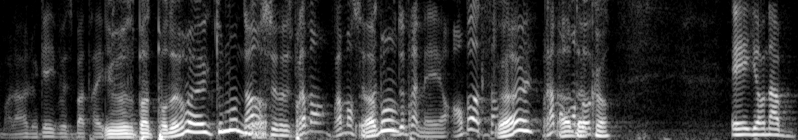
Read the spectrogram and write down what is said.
Voilà, le gars il veut se battre avec. Il tout le veut se battre pour de vrai avec tout le monde Non, se- vraiment, vraiment se Ah battre bon pour de vrai, mais en boxe. hein. Ouais. Vraiment ah, en boxe. Et il y en a.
